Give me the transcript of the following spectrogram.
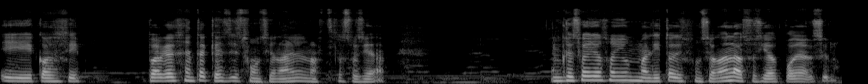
y cosas así. Porque hay gente que es disfuncional en nuestra sociedad. Incluso yo soy un maldito disfuncional en la sociedad, podría decirlo.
